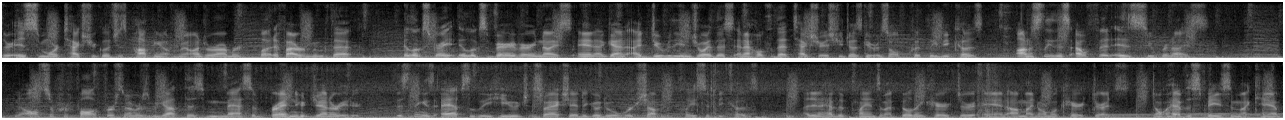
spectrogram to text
there is some more texture glitches popping out from my Under Armour. But if I remove that, it looks great. It looks very, very nice. And again, I do really enjoy this, and I hope that that texture issue does get resolved quickly because honestly, this outfit is super nice. And also for Fallout First members, we got this massive brand new generator. This thing is absolutely huge, so I actually had to go to a workshop to place it because I didn't have the plans on my building character, and on my normal character, I just don't have the space in my camp.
